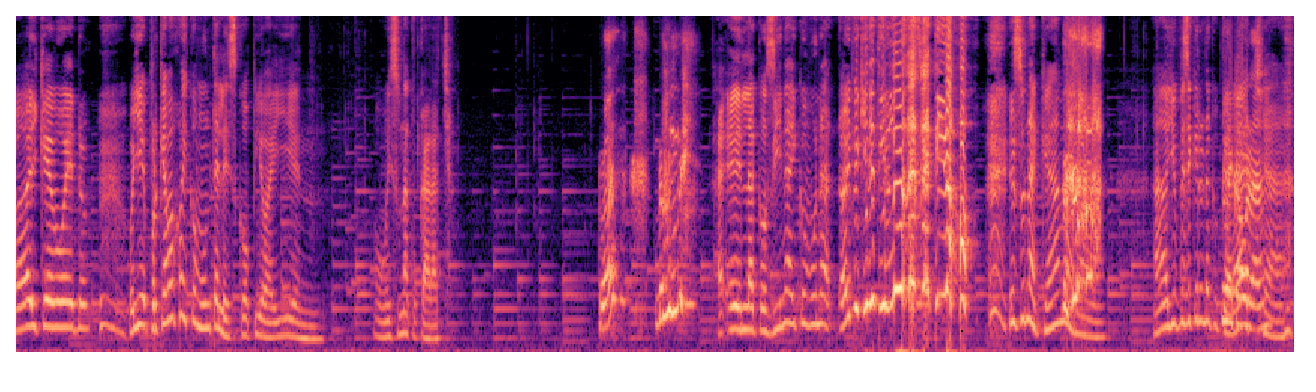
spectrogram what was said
Ay, qué bueno. Oye, ¿por qué abajo hay como un telescopio ahí en... o es una cucaracha? ¿What? ¿Dónde? En la cocina hay como una. ¡Ay, me quiere tirar Lourdes! ¡Me! Es una cámara. Ah, yo pensé que era una cucaracha.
